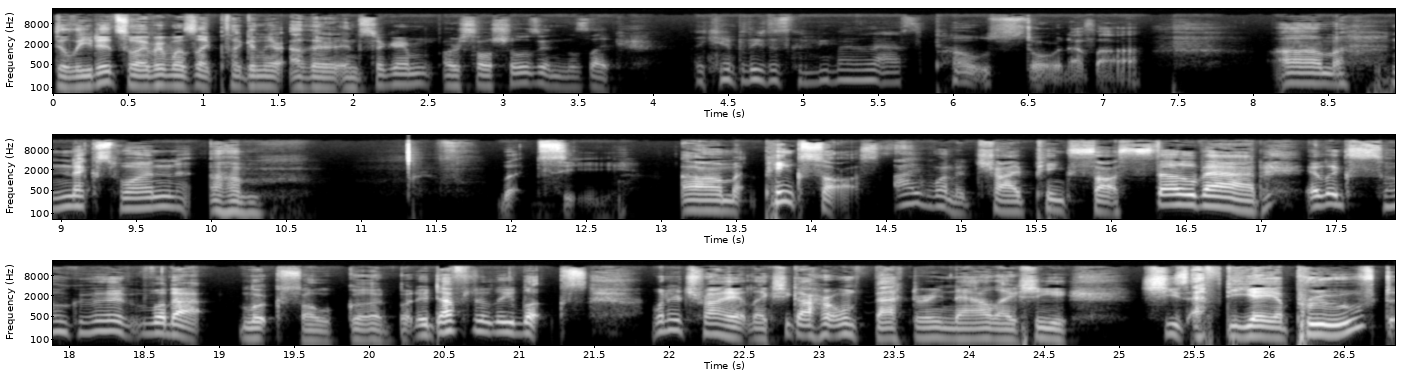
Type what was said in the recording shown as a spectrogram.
deleted, so everyone was like plugging their other Instagram or socials and was like, I can't believe this is gonna be my last post or whatever. Um, next one, um, let's see. Um, pink sauce. I want to try pink sauce so bad. It looks so good. Well, not looks so good, but it definitely looks. I want to try it. Like she got her own factory now. Like she, she's FDA approved,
